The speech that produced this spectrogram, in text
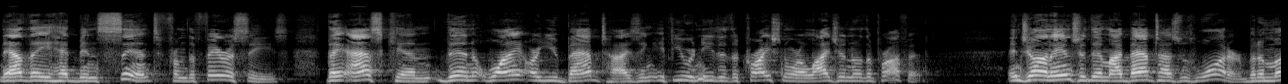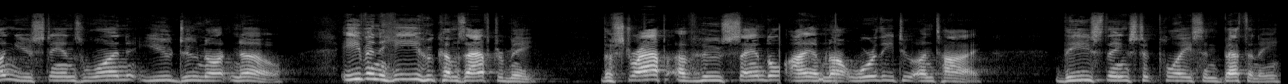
now they had been sent from the Pharisees. They ask him, Then why are you baptizing if you are neither the Christ nor Elijah nor the prophet? And John answered them, I baptize with water, but among you stands one you do not know even he who comes after me, the strap of whose sandal I am not worthy to untie. These things took place in Bethany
